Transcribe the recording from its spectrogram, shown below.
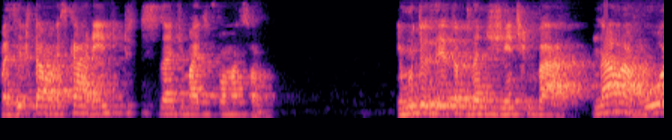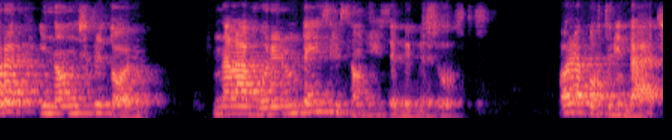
Mas ele está mais carente, precisando de mais informação. E muitas vezes está precisando de gente que vá na lavoura e não no escritório. Na lavoura ele não tem restrição de receber pessoas. Olha a oportunidade.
